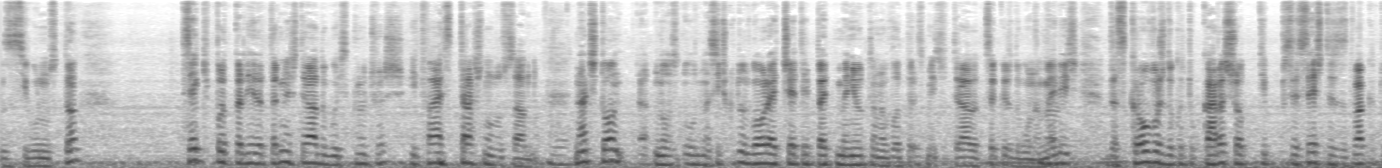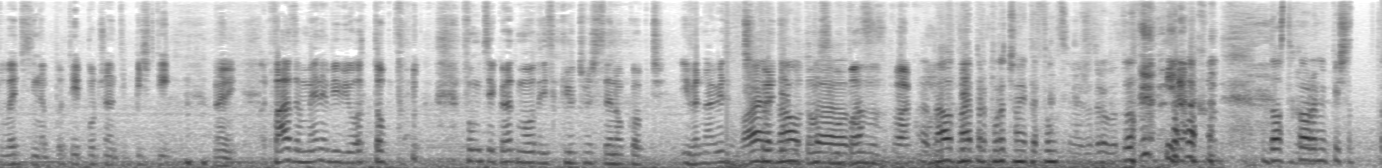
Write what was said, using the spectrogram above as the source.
за сигурността, всеки път преди да тръгнеш трябва да го изключваш и това е страшно досадно. Значи то но, на всичкото отгоре е 4-5 менюта навътре, в смисъл трябва да цъкаш да го намериш, да скроваш докато караш, защото ти се сещаш за това, като вече си на пътя и почна да ти пищи. Нали. Това за мен би било топ функция, която мога да изключваш с едно копче. И веднага Това е една от, бутон се а, го пазва за това. една от най-препоръчваните функции, между другото. Доста хора ни пишат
